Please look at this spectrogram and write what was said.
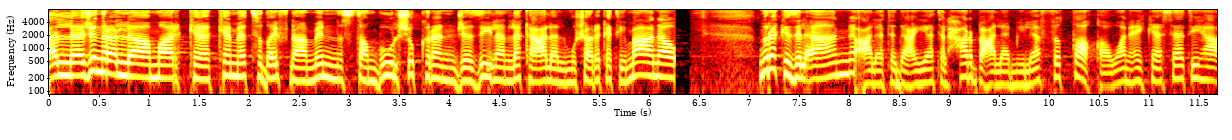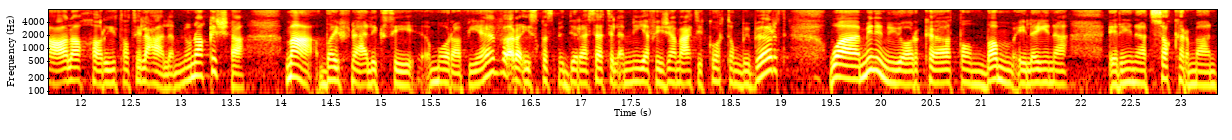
الجنرال مارك كيميت ضيفنا من إسطنبول شكرا جزيلا لك على المشاركة معنا. نركز الآن على تداعيات الحرب على ملف الطاقة وانعكاساتها على خريطة العالم. نناقشها مع ضيفنا أليكسي مورافييف رئيس قسم الدراسات الأمنية في جامعة كورتين ببيرث ومن نيويورك تنضم إلينا إيرينا سوكرمان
